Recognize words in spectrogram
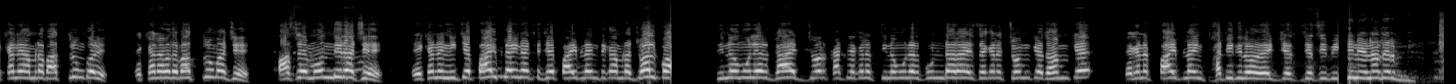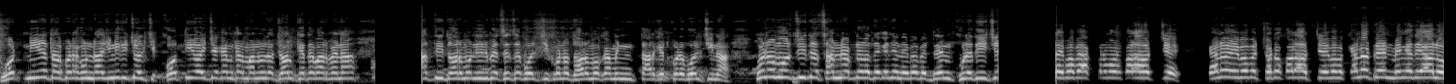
এখানে আমরা বাথরুম করি এখানে আমাদের বাথরুম আছে পাশে মন্দির আছে এখানে নিচে পাইপ লাইন আছে যে পাইপ লাইন থেকে আমরা জল পাই। তৃণমূলের গায়ের জোর খাটিয়ে এখানে তৃণমূলের গুন্ডারা এসে এখানে চমকে ধমকে এখানে পাইপ লাইন ফাটিয়ে দিল জেসিবি এনাদের ভোট নিয়ে তারপর এখন রাজনীতি চলছে। ক্ষতি হয়েছে এখানকার মানুষরা জল খেতে পারবে না। জাতি ধর্ম নির্বিশেষে বলছি কোনো ধর্মকে আমি টার্গেট করে বলছি না। কোনো মসজিদের সামনে আপনারা দেখেছেন এভাবে ড্রেন খুঁড়ে দিয়েছে। এভাবে আক্রমণ করা হচ্ছে। কেন এইভাবে ছোট করা হচ্ছে? এইভাবে কেন ট্রেন ভেঙে দেওয়া হলো?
